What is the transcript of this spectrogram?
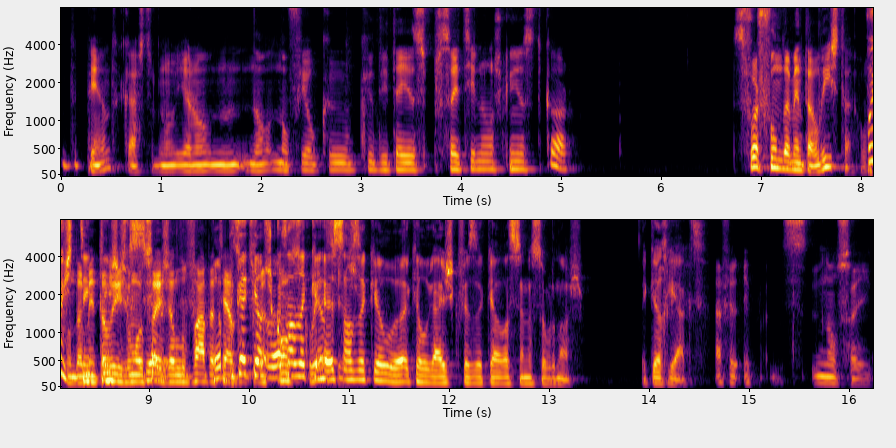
Depende, Castro. Não, eu não, não, não fui eu que, que ditei esses preceitos e não os conheço de cor. Se for fundamentalista, o Pois, tem- fundamentalismo, que ou seja, levado até às sabes, aquele, consequências. sabes aquele, aquele gajo que fez aquela cena sobre nós? Aquele react. Ah, Não sei,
